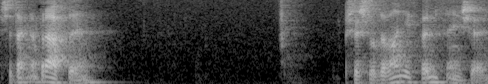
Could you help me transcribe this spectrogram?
że tak naprawdę prześladowanie w pewnym sensie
